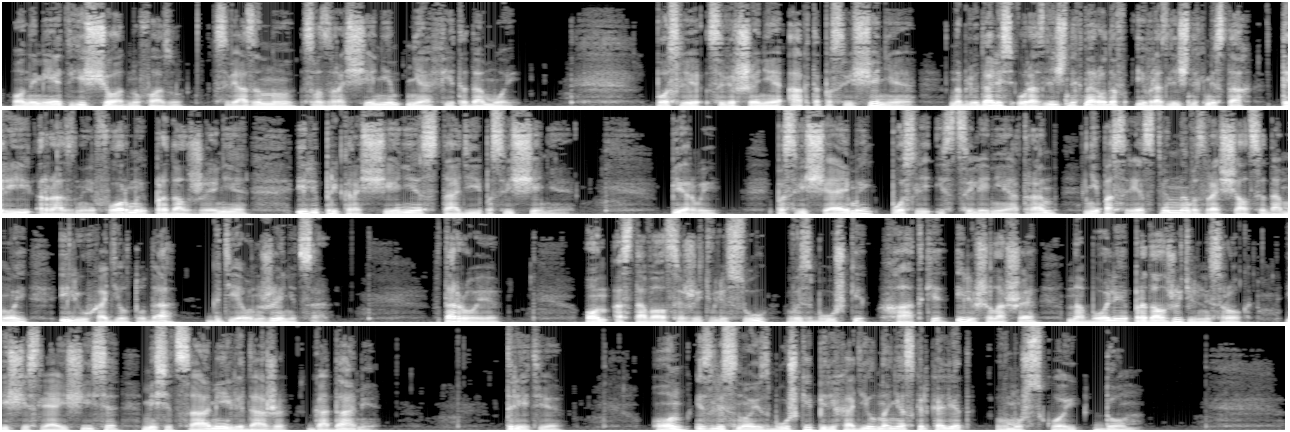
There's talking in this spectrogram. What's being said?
Он имеет еще одну фазу, связанную с возвращением неофита домой. После совершения акта посвящения наблюдались у различных народов и в различных местах три разные формы продолжения или прекращения стадии посвящения. Первый. Посвящаемый после исцеления от ран непосредственно возвращался домой или уходил туда, где он женится. Второе. Он оставался жить в лесу, в избушке, хатке или шалаше на более продолжительный срок, исчисляющийся месяцами или даже годами. Третье. Он из лесной избушки переходил на несколько лет в мужской дом.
